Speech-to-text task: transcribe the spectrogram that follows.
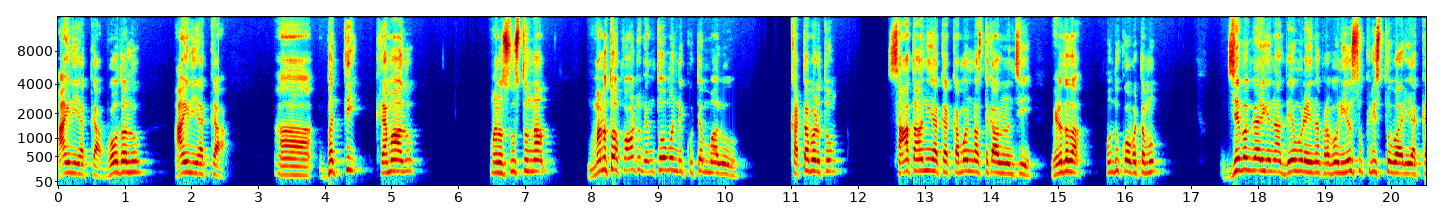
ఆయన యొక్క బోధలు ఆయన యొక్క భక్తి క్రమాలు మనం చూస్తున్నాం. మనతో పాటు ఎంతోమంది కుటుంబాలు కట్టబడుతూ సాతాని యొక్క కమండస్తకాల నుంచి విడుదల పొందుకోవటము జీవం కలిగిన దేవుడైన ప్రభుని యేసుక్రీస్తు వారి యొక్క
